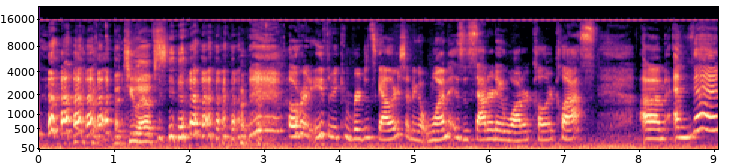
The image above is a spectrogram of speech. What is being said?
the two F's. Over at E3 Convergence Gallery, starting at 1, is a Saturday watercolor class. Um, and then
